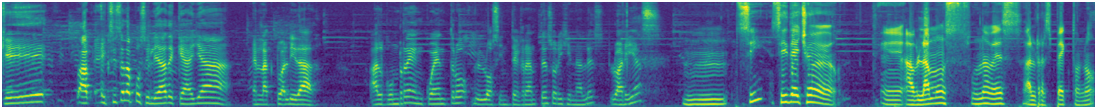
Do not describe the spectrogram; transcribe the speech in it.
¿qué ah, existe la posibilidad de que haya en la actualidad algún reencuentro los integrantes originales? ¿Lo harías? Mm, sí, sí, de hecho eh, hablamos una vez al respecto, ¿no?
